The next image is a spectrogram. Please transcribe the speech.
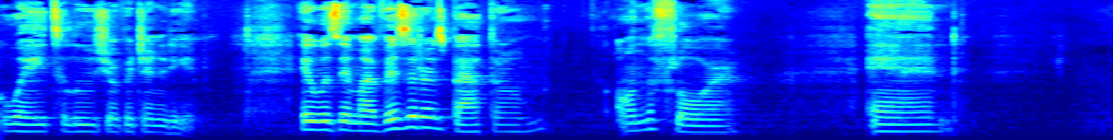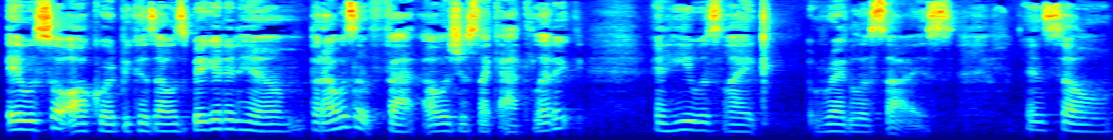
way to lose your virginity. It was in my visitor's bathroom on the floor, and it was so awkward because I was bigger than him, but I wasn't fat. I was just like athletic, and he was like regular size. And so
